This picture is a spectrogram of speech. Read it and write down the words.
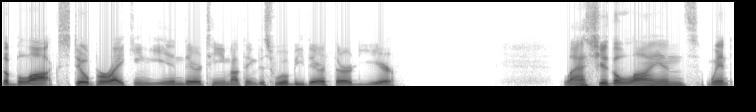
the block, still breaking in their team. I think this will be their third year. Last year, the Lions went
